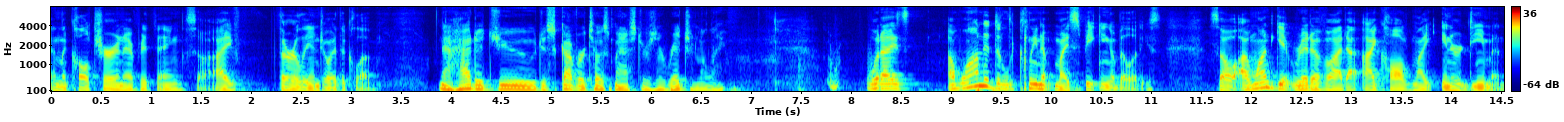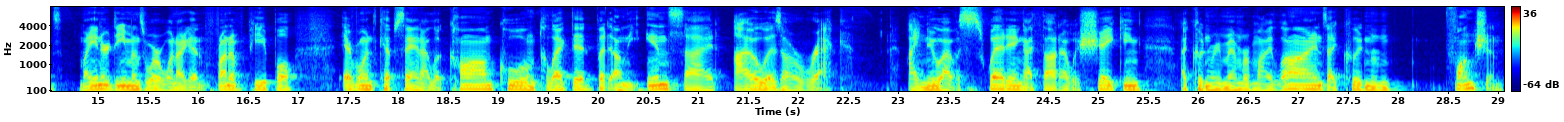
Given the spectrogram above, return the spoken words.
and the culture and everything. So I thoroughly enjoy the club. Now, how did you discover Toastmasters originally? What I I wanted to clean up my speaking abilities. So I wanted to get rid of what I called my inner demons. My inner demons were when I got in front of people, everyone kept saying I looked calm, cool, and collected, but on the inside, I was a wreck. I knew I was sweating. I thought I was shaking. I couldn't remember my lines. I couldn't function.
